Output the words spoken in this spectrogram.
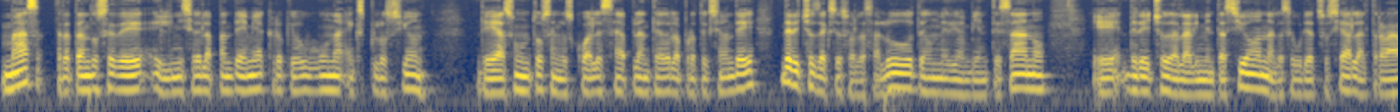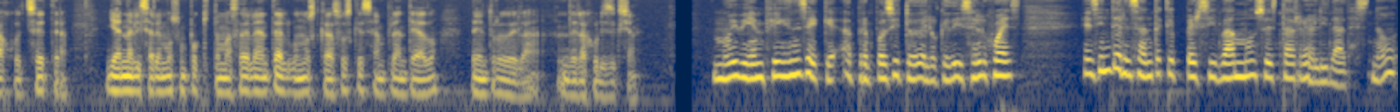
más tratándose del el inicio de la pandemia, creo que hubo una explosión de asuntos en los cuales se ha planteado la protección de derechos de acceso a la salud, de un medio ambiente sano, eh, derechos a la alimentación, a la seguridad social, al trabajo, etcétera. Ya analizaremos un poquito más adelante algunos casos que se han planteado dentro de la, de la jurisdicción. Muy bien, fíjense que a propósito de lo que dice el juez, es interesante que percibamos estas realidades, ¿no?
